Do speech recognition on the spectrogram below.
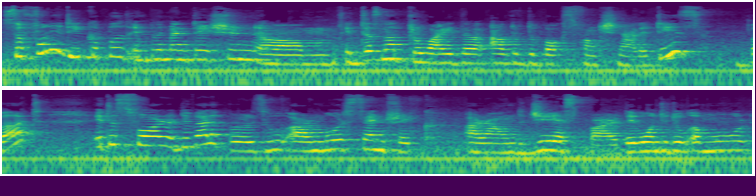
So fully decoupled implementation, um, it does not provide the out-of-the-box functionalities, but it is for developers who are more centric around the JS part. They want to do a more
